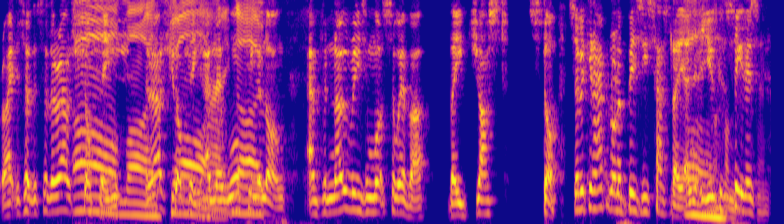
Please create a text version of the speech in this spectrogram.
Right, so so they're out Oh shopping. my they're out shopping and they're walking no. along, and for no reason whatsoever, they just stop. So it can happen on a busy Saturday, and Oh, you can see this. 100%.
